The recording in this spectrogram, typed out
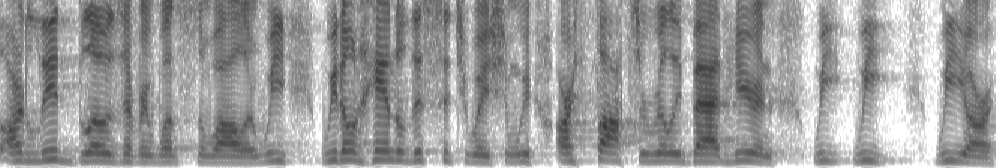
our lid blows every once in a while, or we, we don't handle this situation. We, our thoughts are really bad here, and we, we, we are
